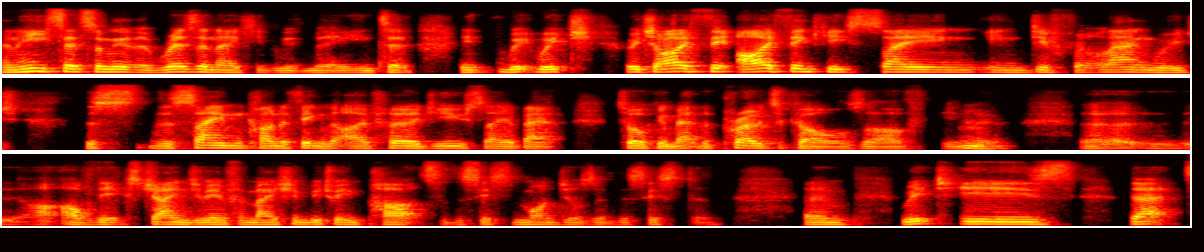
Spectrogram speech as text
and he said something that resonated with me, into which which I think I think he's saying in different language the, the same kind of thing that I've heard you say about talking about the protocols of you mm. know uh, of the exchange of information between parts of the system modules of the system, um, which is that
